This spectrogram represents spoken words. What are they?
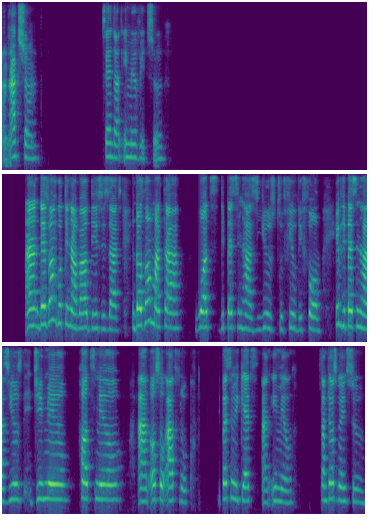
an action, send an email v2. And there's one good thing about this is that it does not matter what the person has used to fill the form. If the person has used Gmail, Hotmail, and also Outlook, the person will get an email. So I'm just going to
